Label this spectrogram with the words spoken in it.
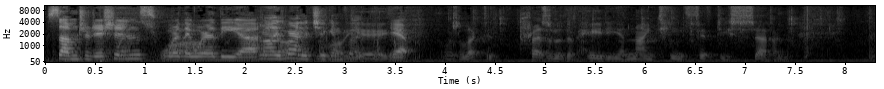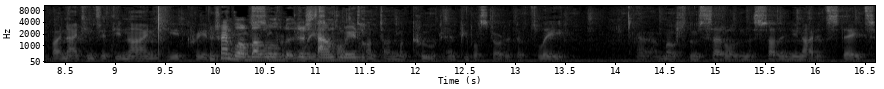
some traditions where they wear the. Uh, Well, he's wearing the chicken foot. yep. was elected president of Haiti in 1957. By 1959, he had created I'm trying to blow bubbles, secret but it just sounds weird. Tonton Macoute, and people started to flee. Uh, most of them settled in the southern United States.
